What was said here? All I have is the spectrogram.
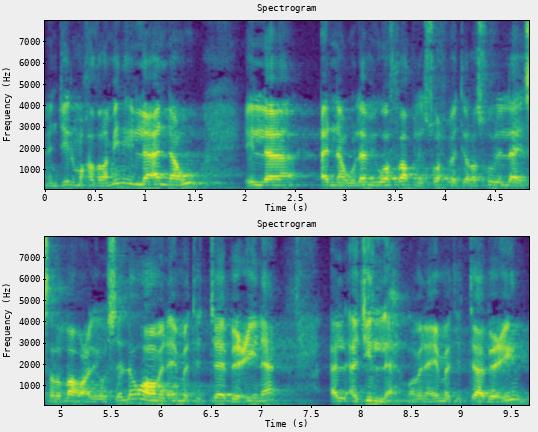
من جيل المخضرمين إلا أنه إلا أنه لم يوفق لصحبة رسول الله صلى الله عليه وسلم وهو من أئمة التابعين الأجلة ومن أئمة التابعين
